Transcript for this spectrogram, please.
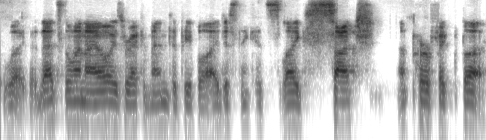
what that's the one I always recommend to people. I just think it's like such a perfect book.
